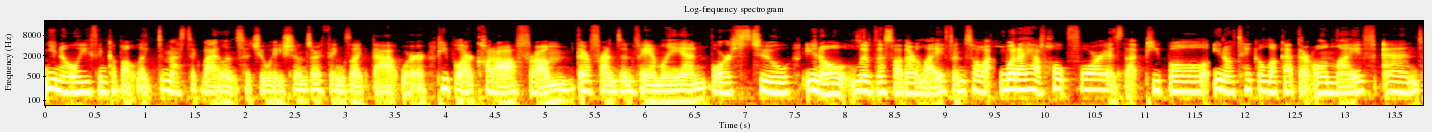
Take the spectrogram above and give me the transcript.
you know, you think about like domestic violence situations or things like that where people are cut off from their friends and family and forced to, you know, live this other life. And so, what I have hope for is that people, you know, take a look at their own life and,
